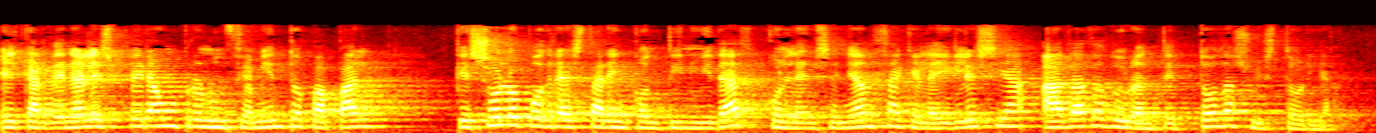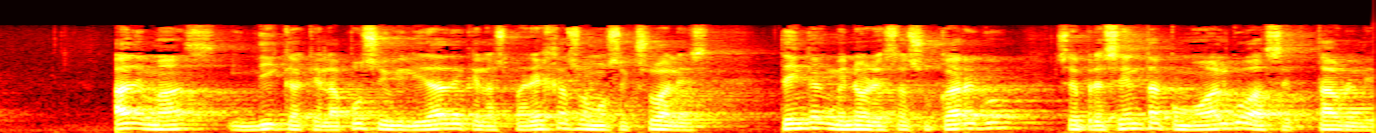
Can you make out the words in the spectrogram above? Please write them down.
El cardenal espera un pronunciamiento papal que sólo podrá estar en continuidad con la enseñanza que la Iglesia ha dado durante toda su historia. Además, indica que la posibilidad de que las parejas homosexuales tengan menores a su cargo se presenta como algo aceptable.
